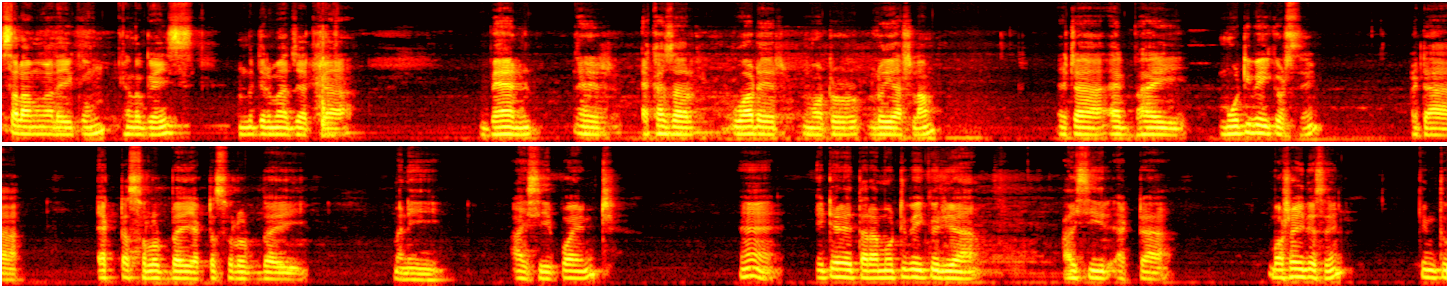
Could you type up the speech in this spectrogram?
আসসালামু আলাইকুম। হ্যালো গাইস আপনাদের মাঝে একটা ব্যান্ড এর এক হাজার ওয়ার্ডের মোটর লই আসলাম। এটা এক ভাই মোটিভেই করছে। এটা একটা সোলট বাই একটা সোলট বাই মানে আইসি পয়েন্ট হ্যাঁ এটারে তারা মোটিভেই করিয়া আইসির একটা বসাই দিয়েছে কিন্তু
